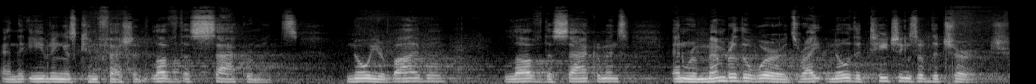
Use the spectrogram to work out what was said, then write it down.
and the evening is confession. Love the sacraments. Know your Bible. Love the sacraments. And remember the words, right? Know the teachings of the church.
